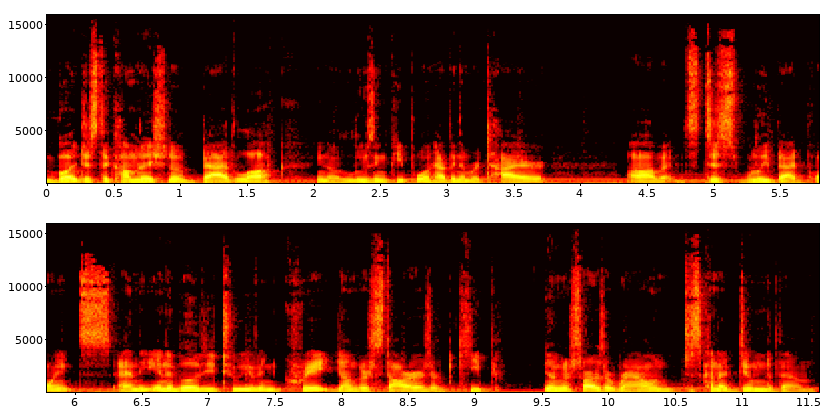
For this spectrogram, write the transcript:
But just a combination of bad luck, you know, losing people and having them retire, um, it's just really bad points, and the inability to even create younger stars or keep younger stars around just kind of doomed them.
